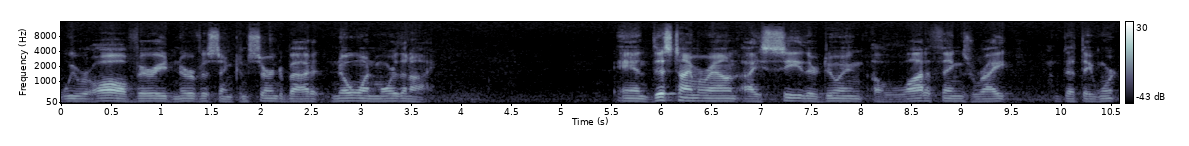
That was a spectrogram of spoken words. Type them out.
we were all very nervous and concerned about it, no one more than I. And this time around, I see they're doing a lot of things right that they weren't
